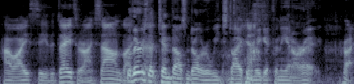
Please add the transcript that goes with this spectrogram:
how I see the data, I sound like. Well, there's that ten thousand dollar a week stipend yeah. we get from the NRA. Right.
